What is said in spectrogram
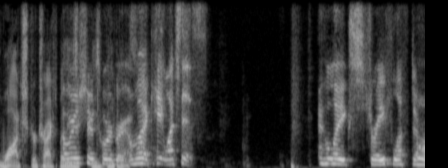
watched or tracked by I want these to show these Torgor. I'm like, hey, watch this. And like strafe left and Aw.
